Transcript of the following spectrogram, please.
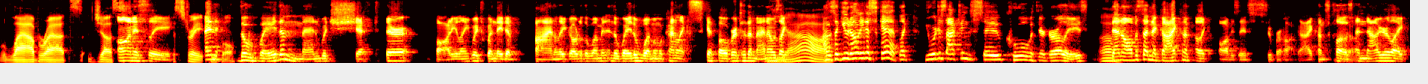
lab rats just Honestly. straight And people. the way the men would shift their body language when they'd finally go to the women and the way the women would kind of like skip over to the men. I was like, yeah. I was like, you don't need to skip. Like you were just acting so cool with your girlies. Ugh. Then all of a sudden a guy comes like obviously a super hot guy comes close Yeah. and now you're like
